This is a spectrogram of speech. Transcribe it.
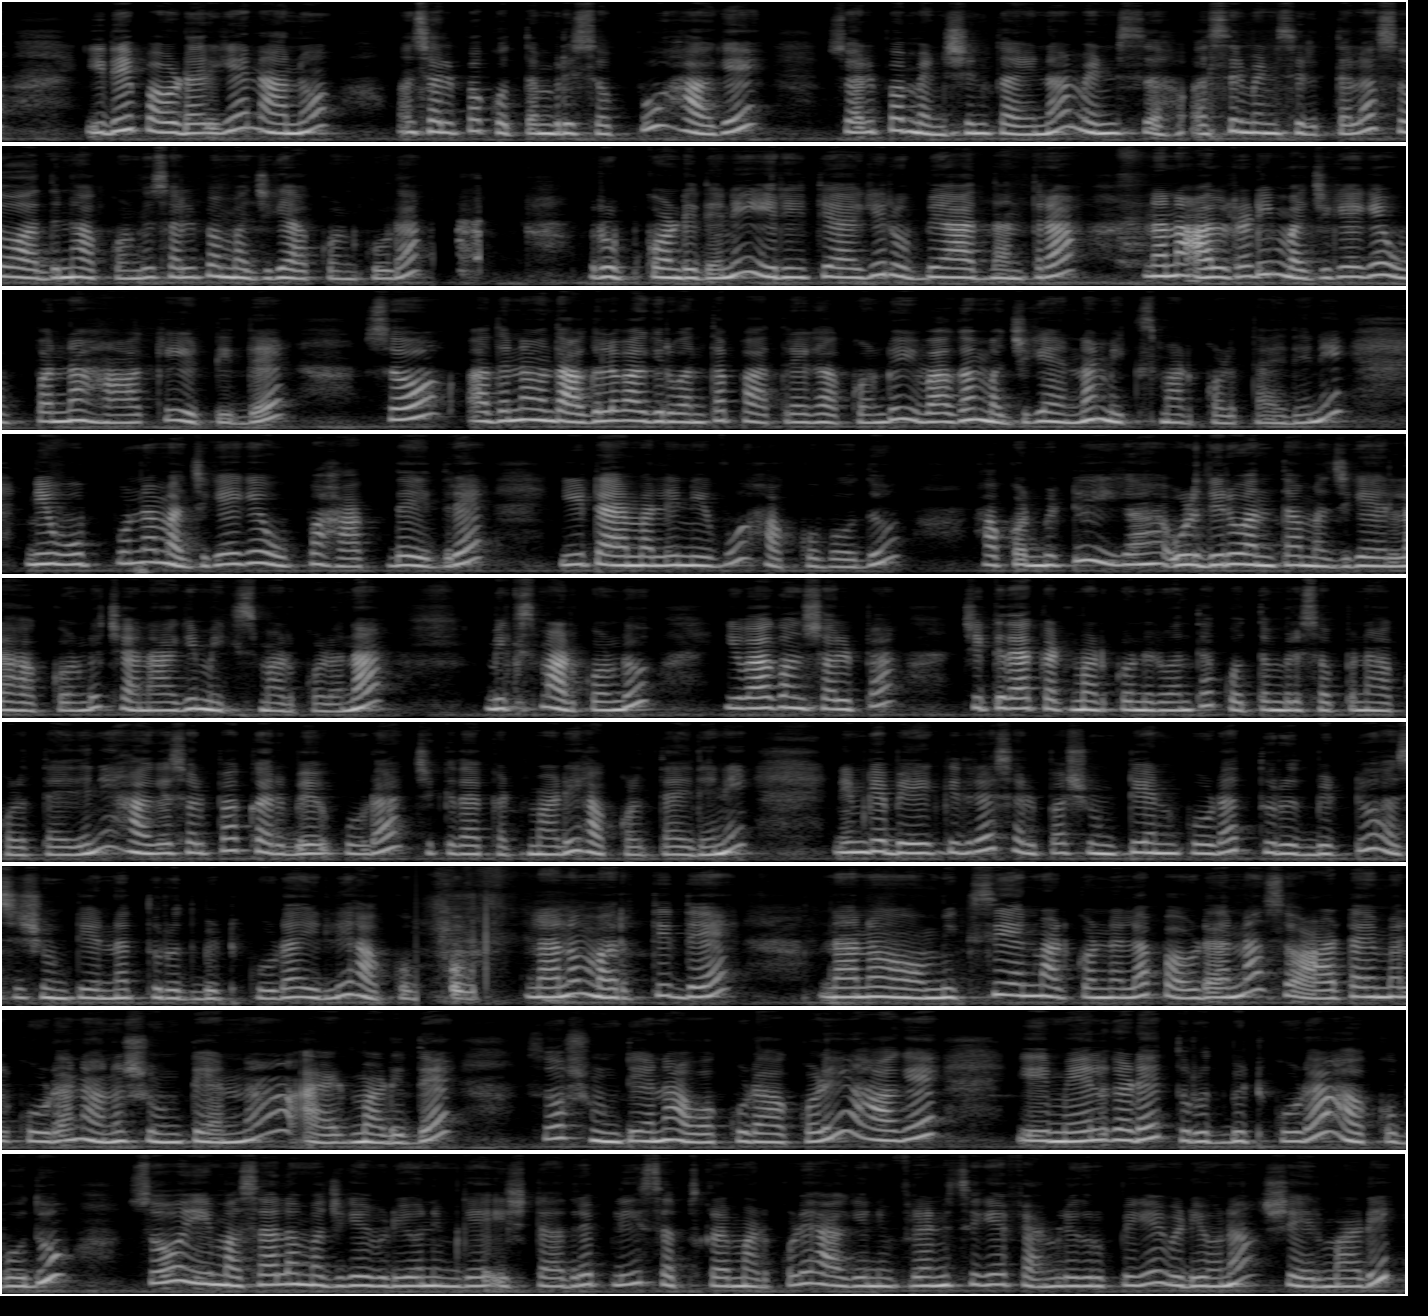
ಇದೇ ಪೌಡರ್ಗೆ ನಾನು ಒಂದು ಸ್ವಲ್ಪ ಕೊತ್ತಂಬರಿ ಸೊಪ್ಪು, ಹಾಗೆ ಸ್ವಲ್ಪ ಮೆಣಸಿನ್ಕಾಯಿನ, ಮೆಣಸು, ಹಸಿರು ಮೆಣಸು ಇರುತ್ತಲ್ಲ, ಸೊ ಅದನ್ನು ಹಾಕ್ಕೊಂಡು ಸ್ವಲ್ಪ ಮಜ್ಜಿಗೆ ಹಾಕ್ಕೊಂಡು ಕೂಡ ರುಬ್ಕೊಂಡಿದ್ದೀನಿ. ಈ ರೀತಿಯಾಗಿ ರುಬ್ಬಿ ಆದ ನಂತರ ನಾನು ಆಲ್ರೆಡಿ ಮಜ್ಜಿಗೆಗೆ ಉಪ್ಪನ್ನು ಹಾಕಿ ಇಟ್ಟಿದ್ದೆ. ಸೊ ಅದನ್ನು ಒಂದು ಅಗಲವಾಗಿರುವಂಥ ಪಾತ್ರೆಗೆ ಹಾಕ್ಕೊಂಡು ಇವಾಗ ಮಜ್ಜಿಗೆಯನ್ನು ಮಿಕ್ಸ್ ಮಾಡ್ಕೊಳ್ತಾ ಇದ್ದೀನಿ. ನೀವು ಉಪ್ಪನ್ನ ಮಜ್ಜಿಗೆಗೆ ಉಪ್ಪು ಹಾಕದೇ ಇದ್ದರೆ ಈ ಟೈಮಲ್ಲಿ ನೀವು ಹಾಕ್ಕೋಬೋದು. ಹಾಕ್ಕೊಂಡ್ಬಿಟ್ಟು ಈಗ ಉಳಿದಿರುವಂಥ ಮಜ್ಜಿಗೆ ಎಲ್ಲ ಹಾಕ್ಕೊಂಡು ಚೆನ್ನಾಗಿ ಮಿಕ್ಸ್ ಮಾಡ್ಕೊಳ್ಳೋಣ. ಮಿಕ್ಸ್ ಮಾಡಿಕೊಂಡು ಇವಾಗ ಒಂದು ಸ್ವಲ್ಪ ಚಿಕ್ಕದಾಗಿ ಕಟ್ ಮಾಡ್ಕೊಂಡಿರುವಂಥ ಕೊತ್ತಂಬರಿ ಸೊಪ್ಪನ್ನು ಹಾಕ್ಕೊಳ್ತಾ ಇದ್ದೀನಿ. ಹಾಗೆ ಸ್ವಲ್ಪ ಕರಿಬೇವು ಕೂಡ ಚಿಕ್ಕದಾಗಿ ಕಟ್ ಮಾಡಿ ಹಾಕ್ಕೊಳ್ತಾ ಇದ್ದೀನಿ. ನಿಮಗೆ ಬೇಕಿದ್ರೆ ಸ್ವಲ್ಪ ಶುಂಠಿಯನ್ನು ಕೂಡ ತುರಿದ್ಬಿಟ್ಟು, ಹಸಿ ಶುಂಠಿಯನ್ನು ತುರಿದ್ಬಿಟ್ಟು ಕೂಡ ಇಲ್ಲಿ ಹಾಕೋ ನಾನು ಮರ್ತಿದ್ದೆ. ನಾನು ಮಿಕ್ಸಿ ಏನು ಮಾಡ್ಕೊಂಡೆಲ್ಲ ಪೌಡರ್ನ ಸೊ ಆ ಟೈಮಲ್ಲಿ ಕೂಡ ನಾನು ಶುಂಠಿಯನ್ನು ಆ್ಯಡ್ ಮಾಡಿದ್ದೆ. ಸೊ ಶುಂಠಿಯನ್ನು ಅವಾಗ ಕೂಡ ಹಾಕ್ಕೊಳ್ಳಿ ಹಾಗೆ ಈ ಮೇಲ್ಗಡೆ ತುರಿದ್ಬಿಟ್ಟು ಕೂಡ ಹಾಕ್ಕೋಬೋದು ಸೊ ಈ ಮಸಾಲ ಮಜ್ಜಿಗೆ ವಿಡಿಯೋ ನಿಮಗೆ ಇಷ್ಟ ಆದರೆ ಪ್ಲೀಸ್ ಸಬ್ಸ್ಕ್ರೈಬ್ ಮಾಡ್ಕೊಳ್ಳಿ. ಹಾಗೆ ನಿಮ್ಮ ಫ್ರೆಂಡ್ಸಿಗೆ ಫ್ಯಾಮಿಲಿ ಗ್ರೂಪಿಗೆ ವಿಡಿಯೋನ ಶೇರ್ ಮಾಡಿ.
